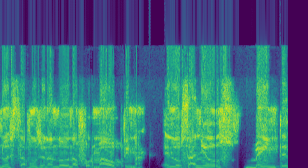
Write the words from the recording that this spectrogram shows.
no está funcionando de una forma óptima. En los años 20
